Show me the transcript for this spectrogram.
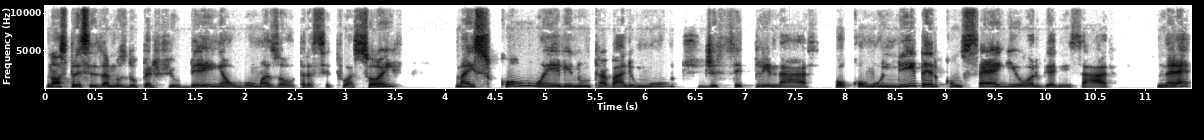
nós precisamos do perfil B em algumas outras situações, mas como ele num trabalho multidisciplinar ou como o líder consegue organizar, né,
